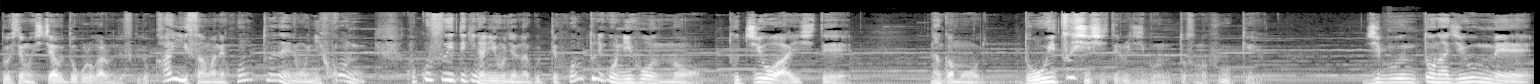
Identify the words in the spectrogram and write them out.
どうしてもしちゃうところがあるんですけど、海さんはね、本当にね、もう日本、国水的な日本じゃなくって、本当にこう日本の土地を愛して、なんかもう、同一視してる自分とその風景を。自分と同じ運命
